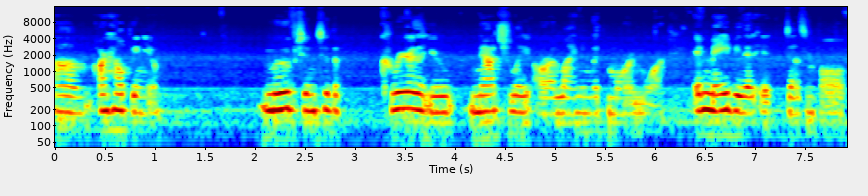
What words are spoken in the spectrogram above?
um, are helping you move into the career that you naturally are aligning with more and more. It may be that it does involve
